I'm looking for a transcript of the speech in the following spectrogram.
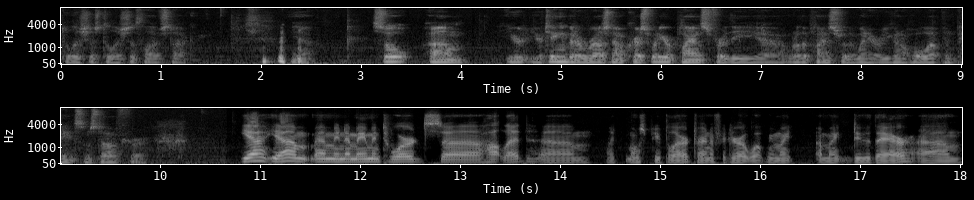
delicious, delicious livestock. yeah. So, um, you're you're taking a bit of rest now, Chris. What are your plans for the uh, What are the plans for the winter? Are you going to hole up and paint some stuff, or Yeah, yeah. I mean, I'm aiming towards uh, hot lead, um, like most people are, trying to figure out what we might I might do there. Um,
